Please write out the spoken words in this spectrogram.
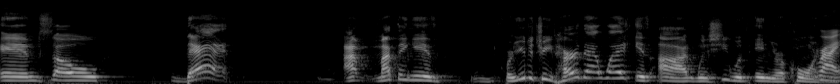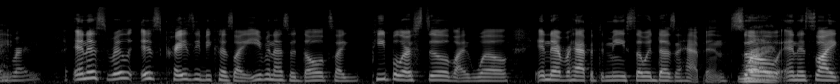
And so that I, my thing is for you to treat her that way is odd when she was in your corner. Right. Right. And it's really it's crazy because like even as adults, like people are still like, well, it never happened to me, so it doesn't happen. So Right. and it's like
